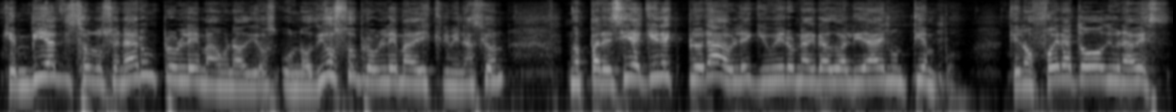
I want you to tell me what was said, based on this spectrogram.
que en vía de solucionar un problema, un odioso, un odioso problema de discriminación, nos parecía que era explorable que hubiera una gradualidad en un tiempo, que no fuera todo de una vez.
